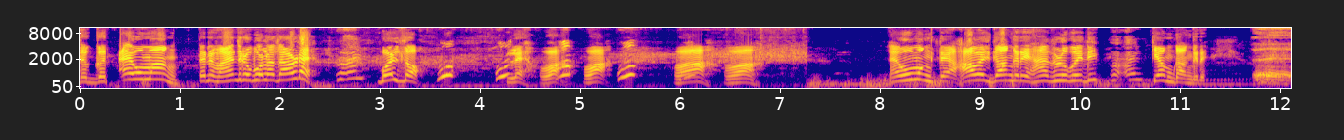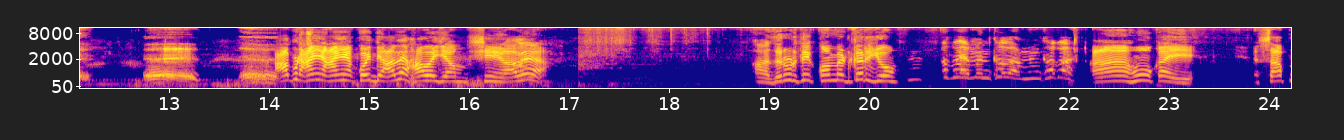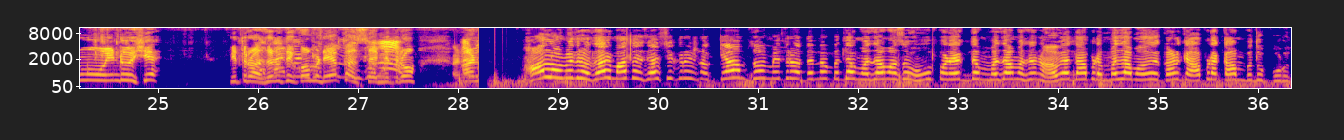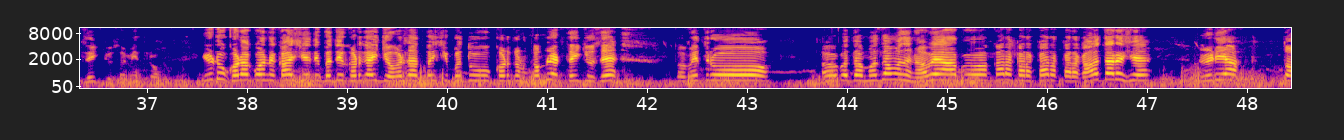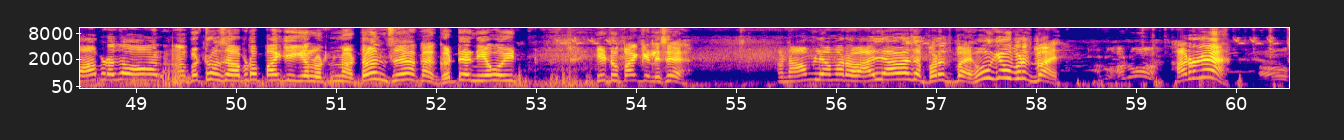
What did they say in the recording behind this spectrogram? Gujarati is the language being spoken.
દગત. એ ઉમંગ તને વાંદરો બોલાતા આવડે? બોલ તો. લે વાહ વાહ વાહ વાહ. એ ઉમંગ તે હાવે ગાંગરે હા ભીડું કહી દી કેમ ગાંગરે? આપણે અહીંયા અહીંયા કોઈ દી આવે? હાવે જ આમ સિંહ આવે? આ જરૂરથી કોમેન્ટ કરજો. આ હું કઈ સાપનું ઈંડું છે? મિત્રો જરૂરથી કોમેન્ટ એક જ છે મિત્રો. અને હાલો મિત્રો, જય માતા જય શ્રી કૃષ્ણ. કેમ છો મિત્રો? તમે બધા મજામાં છો? હું પણ એકદમ મજામાં છે ને હવે તો આપણે મજામાં હોય કારણ કે આપણે કામ બધું પૂરું થઈ ગયું છે મિત્રો. ઈડું ખડકવાને કાશી હતી બધી ખડકાઈ ગયો વરસાદ પછી બધું ખડકણ કમ્પ્લીટ થઈ ગયું છે. તો મિત્રો, હવે બધા મજામાં છે ને? હવે આપણે કારા કારા કારા કારા આવતા રહેશે. વીડિયા. તો આપણો જો આ ભઠ્ઠો છે, આપણો પાકી ગયેલો ટન છે, કાંઈ ઘટે નહીં એવો ઈટ ઈટું પાકેલી છે. અને આમલે અમારા આજે આવે છે ભરતભાઈ. હું કેવું ભરતભાઈ? સારું ને?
